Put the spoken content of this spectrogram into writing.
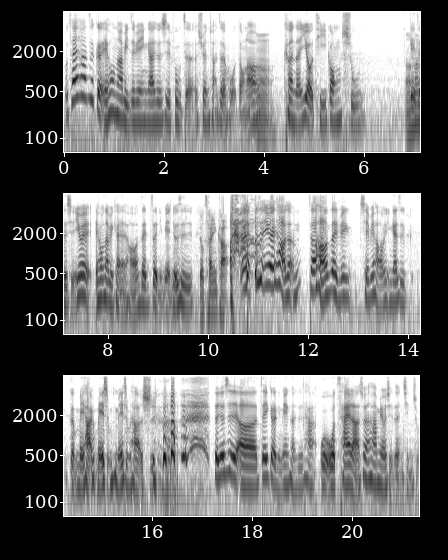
我猜他这个 A 后拿比这边应该就是负责宣传这个活动，然后嗯，可能有提供书嗯哼。这些，因为 A 后那边看起来好像在这里面就是有参与卡，对，就是因为他好像嗯，这好像在里面前面好像应该是跟没他没什么没什么他的事，对，就是呃这个里面可能就是他我我猜啦，虽然他没有写的很清楚，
